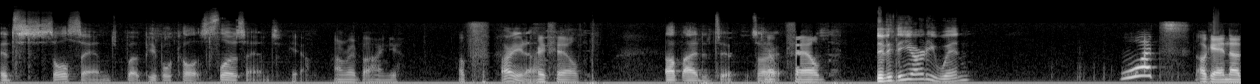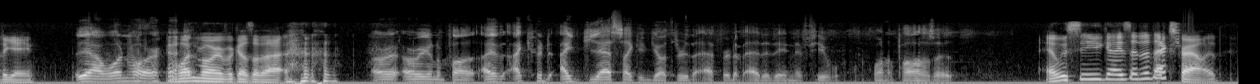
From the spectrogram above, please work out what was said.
it's soul sand, but people call it slow sand. Yeah, I'm right behind you. Oh, Are you now? I failed. Up, I did too. It's alright. Nope, failed. Did he already win? What? Okay, another game. Yeah, one more. One more because of that. Are, are we gonna pause? I I could I guess I could go through the effort of editing if you want to pause it. and we'll see you guys in the next round.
